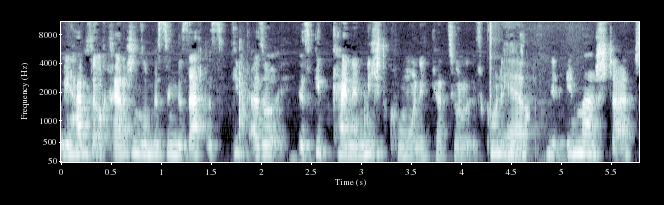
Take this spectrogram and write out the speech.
wir haben es ja auch gerade schon so ein bisschen gesagt, es gibt, also es gibt keine Nicht-Kommunikation. Kommunikation ja. findet immer statt.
